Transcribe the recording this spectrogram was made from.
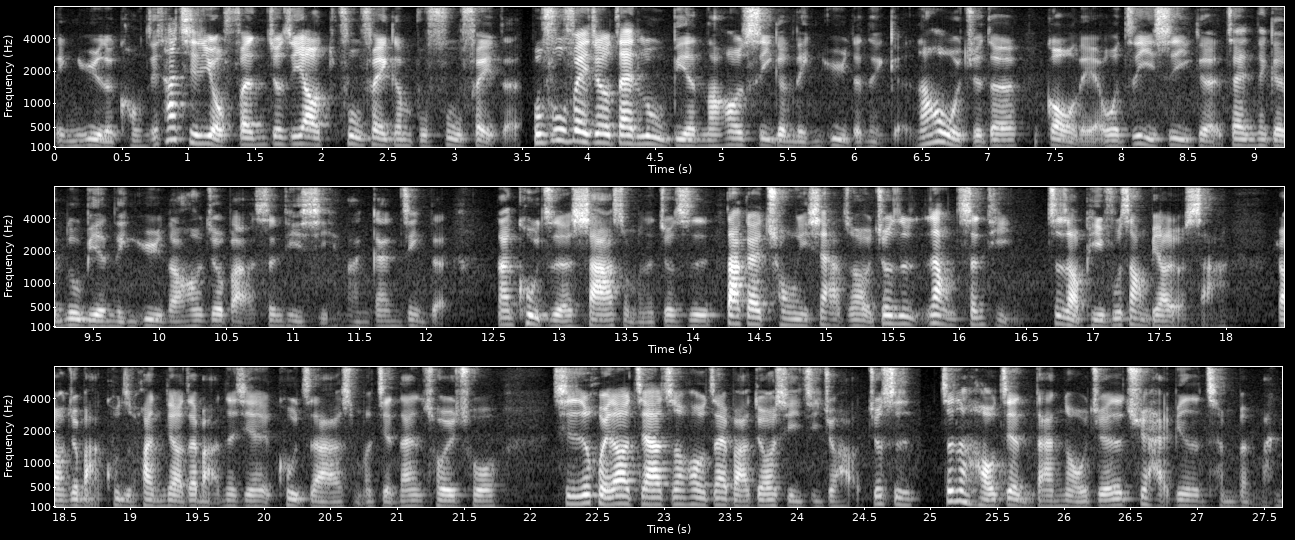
领域的空间，它其实有分，就是要付费跟不付费的。不付费就在路边，然后是一个淋浴的那个。然后我觉得够了耶，我自己是一个在那个路边淋浴，然后就把身体洗蛮干净的。那裤子的沙什么的，就是大概冲一下之后，就是让身体至少皮肤上不要有沙，然后就把裤子换掉，再把那些裤子啊什么简单搓一搓。其实回到家之后再把它丢洗衣机就好，就是真的好简单哦。我觉得去海边的成本蛮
